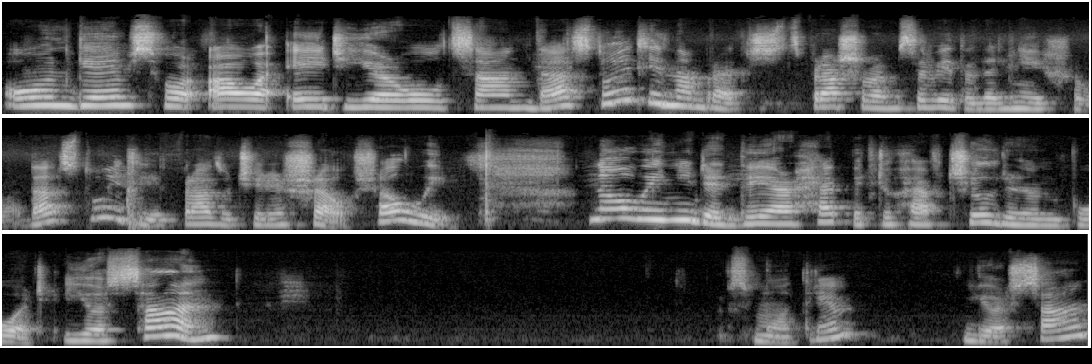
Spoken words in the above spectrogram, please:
own games for our eight-year-old son. Да, стоит ли нам брать? Спрашиваем совета дальнейшего. Да, стоит ли фразу через shall? Shall we? No, we need it. They are happy to have children on board. Your son... Смотрим. Your son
